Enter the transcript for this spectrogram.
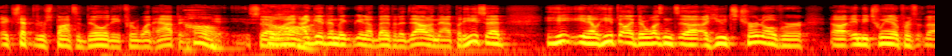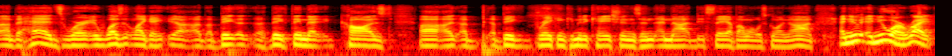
accepted responsibility for what happened. Oh, so I, I give him the you know benefit of the doubt on that. But he said he you know he felt like there wasn't a, a huge turnover uh, in between them for uh, the heads where it wasn't like a, a, a big a big thing that caused uh, a, a- big break in communications and, and not stay up on what was going on. And you and you are right.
